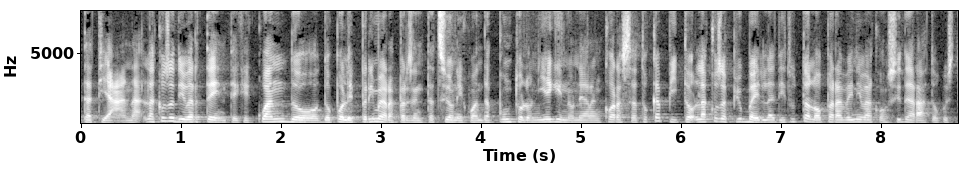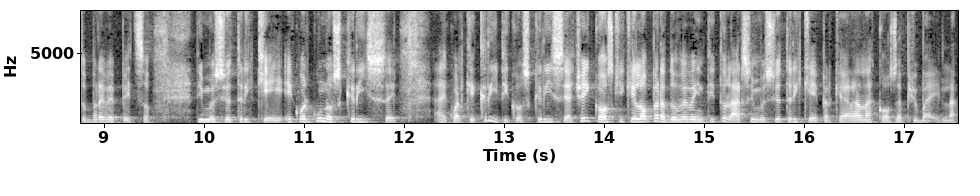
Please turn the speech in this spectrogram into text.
Tatiana. La cosa divertente è che quando dopo le prime rappresentazioni, quando appunto lo Nieghi non era ancora stato capito, la cosa più bella di tutta l'opera veniva considerato questo breve pezzo di Monsieur Triquet e qualcuno scrisse, eh, qualche critico scrisse a Tchaikovsky che l'opera doveva intitolarsi Monsieur Triquet perché era la cosa più bella.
